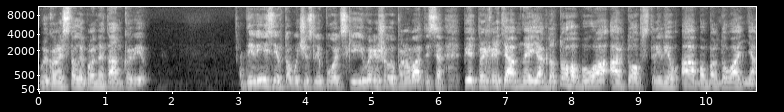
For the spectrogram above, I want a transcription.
Використали бронетанкові дивізії, в тому числі польські, і вирішили прорватися під прикриттям не як до того було артобстрілів, а бомбардування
